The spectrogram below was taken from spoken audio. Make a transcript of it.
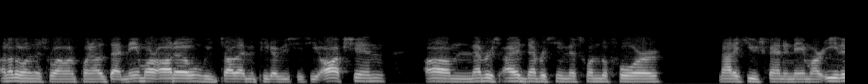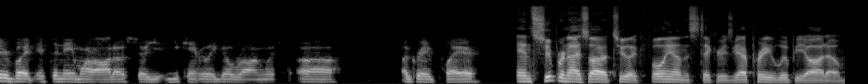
another one in this row I want to point out is that Neymar auto. We saw that in the PWCC auction. Um, never I had never seen this one before. Not a huge fan of Neymar either, but it's a Neymar auto, so you, you can't really go wrong with uh, a great player and super nice auto too, like fully on the sticker. He's got a pretty loopy auto.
